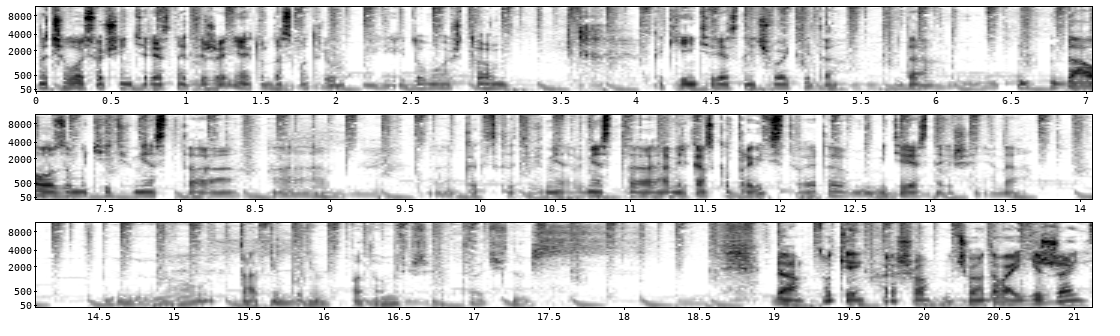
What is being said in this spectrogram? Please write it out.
началось очень интересное движение. Туда смотрю и думаю, что какие интересные чуваки-то. Да. DAO замутить вместо э, э, как сказать, вме- вместо американского правительства, это интересное решение, да. Ну, так и будем потом решать точно. Да, окей, хорошо. Ну что, давай, езжай.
